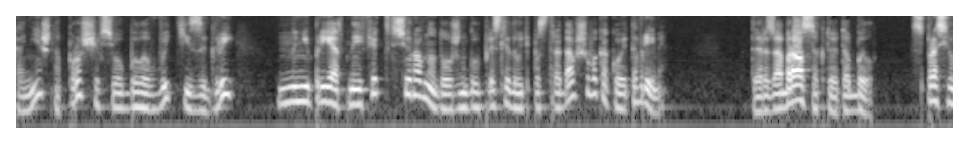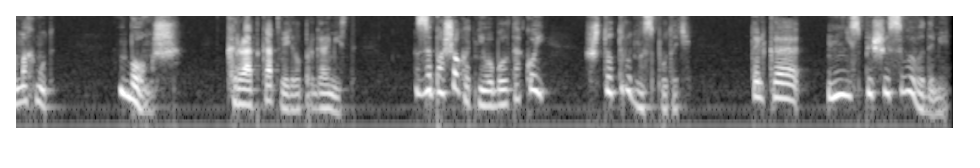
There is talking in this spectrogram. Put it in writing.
Конечно, проще всего было выйти из игры но неприятный эффект все равно должен был преследовать пострадавшего какое-то время. — Ты разобрался, кто это был? — спросил Махмуд. — Бомж, — кратко ответил программист. Запашок от него был такой, что трудно спутать. Только не спеши с выводами.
